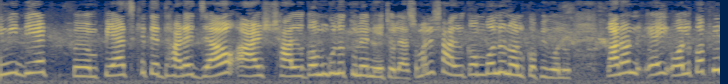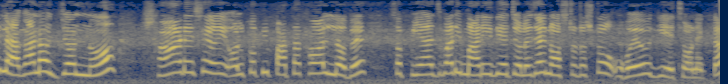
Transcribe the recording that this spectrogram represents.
ইমিডিয়েট পেঁয়াজ ক্ষেতের ধারে যাও আর শালগমগুলো তুলে নিয়ে চলে আসো। মানে শালগম বলুন, ওলকপি বলুন। কারণ এই ওলকপি লাগানোর জন্য ষাঁড় এসে ওই ওলকপি পাতা খাওয়ার লোভে সব পেঁয়াজ বাড়ি মারিয়ে দিয়ে চলে যায়, নষ্ট টষ্ট হয়েও গিয়েছে অনেকটা।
